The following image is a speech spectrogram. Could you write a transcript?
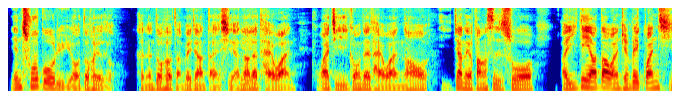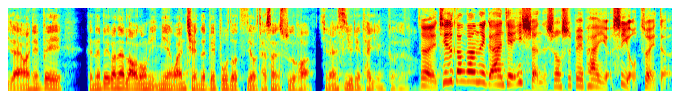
连出国旅游都会有。可能都会有长辈这样担心啊。那在台湾，外籍移工在台湾，然后以这样的一个方式说啊，一定要到完全被关起来，完全被可能被关在牢笼里面，完全的被剥夺自由才算数的话，显然是有点太严格的了。对，其实刚刚那个案件一审的时候是被判有是有罪的，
